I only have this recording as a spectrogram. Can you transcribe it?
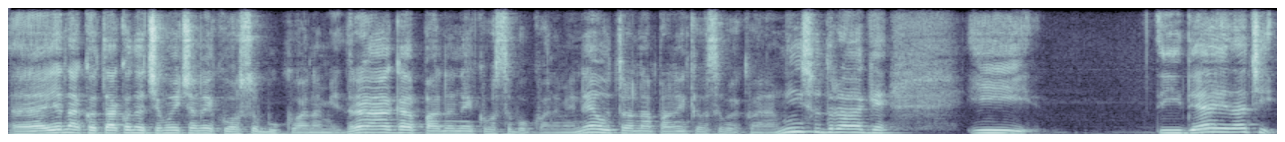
E, jednako tako da ćemo ići na neku osobu koja nam je draga, pa na neku osobu koja nam je neutralna, pa na neke osobe koje nam nisu drage i ideja je, znači,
